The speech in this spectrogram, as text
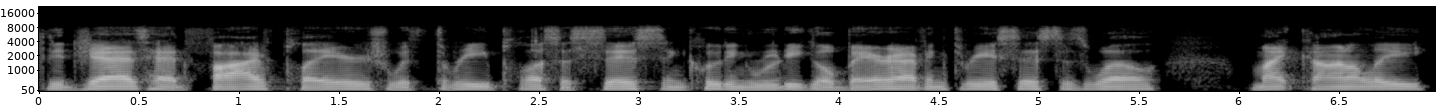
The Jazz had five players with three plus assists, including Rudy Gobert having three assists as well. Mike Conley,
